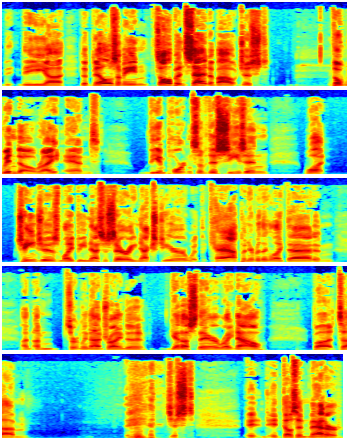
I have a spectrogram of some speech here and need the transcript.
the the, uh, the Bills. I mean, it's all been said about just the window, right, and the importance of this season. What changes might be necessary next year with the cap and everything like that, and I'm, I'm certainly not trying to get us there right now, but um, just it, it doesn't matter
